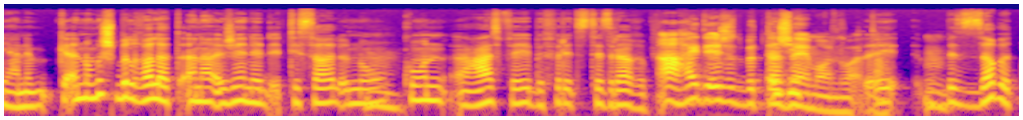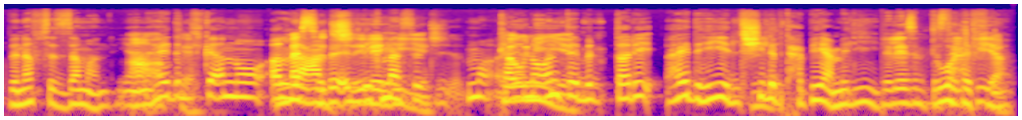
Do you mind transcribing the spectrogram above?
يعني كأنه مش بالغلط أنا إجاني الاتصال إنه كون عازفة بفرقه أستاذ راغب آه هيدي إجت بالتزامن وقتها. إيه، بالضبط بنفس الزمن. يعني آه هيدي مثل كانه الله عم بيقول لك message كونية. أنت بالطريق هيدي هي الشيء اللي بتحبيه اعمليه. اللي لازم تروحي فيها.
